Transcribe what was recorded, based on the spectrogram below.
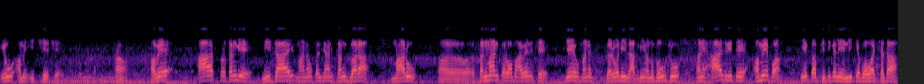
એવું અમે ઈચ્છીએ છીએ. હા. હવે આ પ્રસંગે નિસહાય માનવ કલ્યાણ સંઘ દ્વારા મારું સન્માન કરવામાં આવેલ છે, જે મને ગર્વની લાગણી અનુભવું છું. અને આ જ રીતે અમે પણ એક ફિઝિકલી હેન્ડીકેપ હોવા છતાં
